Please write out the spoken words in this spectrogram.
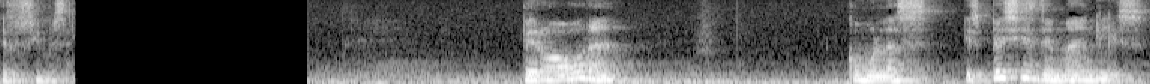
Eso sí me salió. Pero ahora, como las especies de mangles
